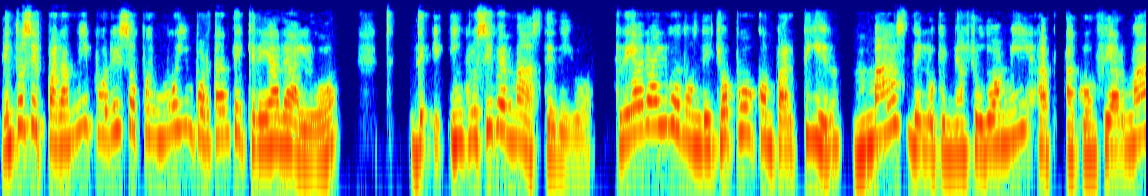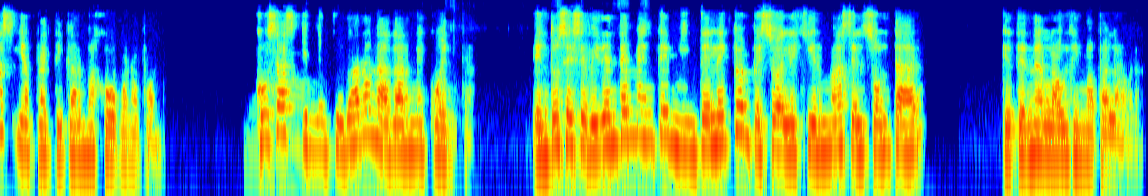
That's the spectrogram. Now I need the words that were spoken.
Entonces, para mí, por eso fue muy importante crear algo, inclusive más, te digo, crear algo donde yo puedo compartir más de lo que me ayudó a mí a, confiar más y a practicar más Ho'oponopono. Cosas que me ayudaron a darme cuenta. Entonces, evidentemente, mi intelecto empezó a elegir más el soltar que tener la última palabra.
